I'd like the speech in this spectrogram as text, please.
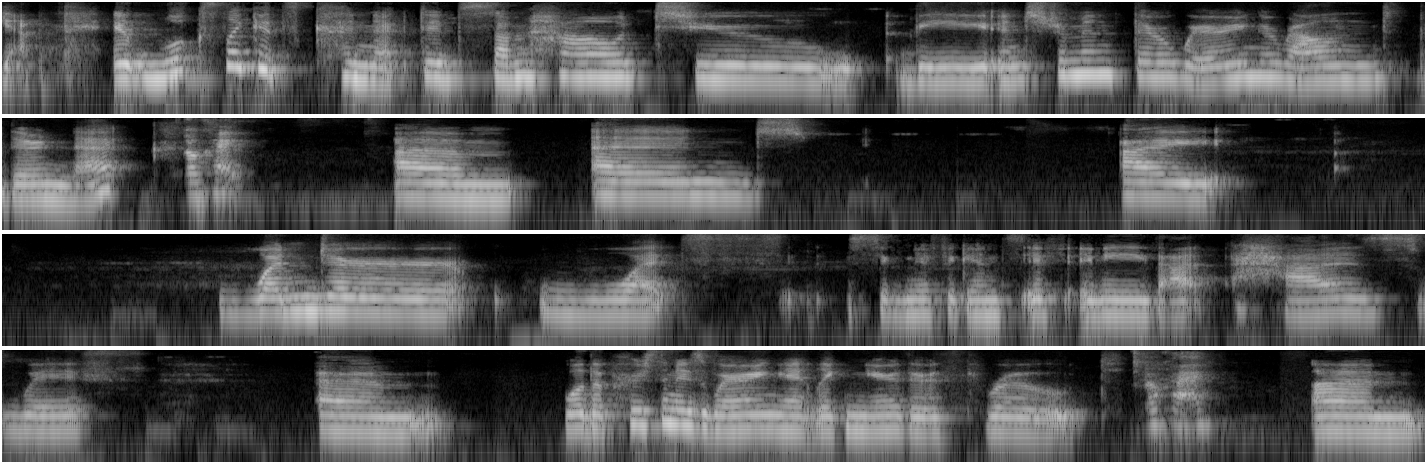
yeah. It looks like it's connected somehow to the instrument they're wearing around their neck. Okay, um and i wonder what significance if any that has with um well the person is wearing it like near their throat. Okay, um,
